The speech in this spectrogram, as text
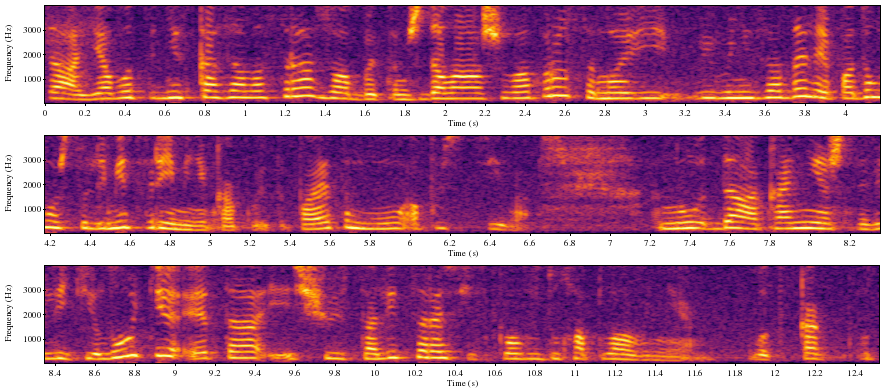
Да, я вот не сказала сразу об этом, ждала вашего вопроса, но его не задали, я подумала, что лимит времени какой-то, поэтому опустила. Ну да, конечно, Великие Луки – это еще и столица российского воздухоплавания. Вот, как, вот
